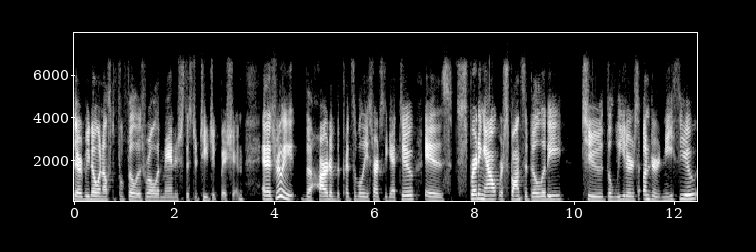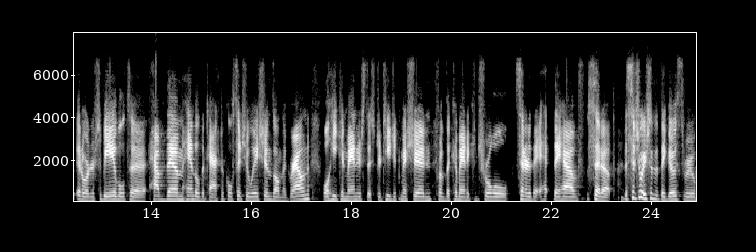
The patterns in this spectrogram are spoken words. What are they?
there would be no one else to fulfill his role and manage the strategic mission. And it's really the heart of the principle he starts to get to is spreading out responsibility to the leaders underneath you in order to be able to have them handle the tactical situations on the ground while he can manage the strategic mission from the command and control center they they have set up. The situation that they go through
